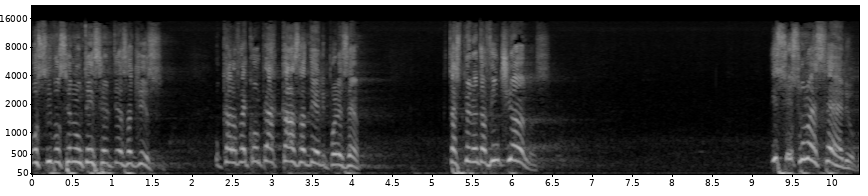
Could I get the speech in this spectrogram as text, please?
Ou se você não tem certeza disso. O cara vai comprar a casa dele, por exemplo. Está esperando há 20 anos. E se isso não é sério?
